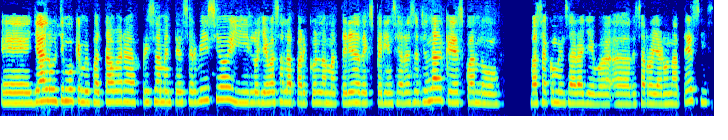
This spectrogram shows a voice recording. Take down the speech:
eh, ya lo último que me faltaba era precisamente el servicio y lo llevas a la par con la materia de experiencia recepcional, que es cuando vas a comenzar a, llevar, a desarrollar una tesis.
